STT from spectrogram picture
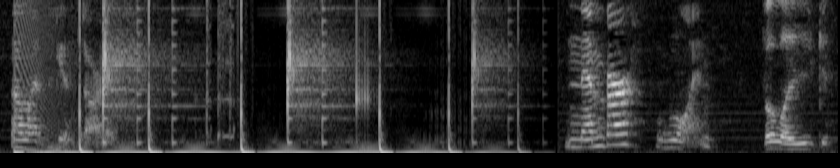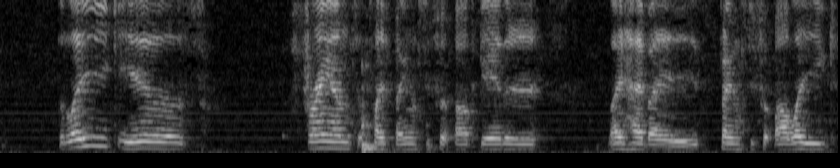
So let's get started. Number one. The League. The League is friends that play fantasy football together. They have a fantasy football league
